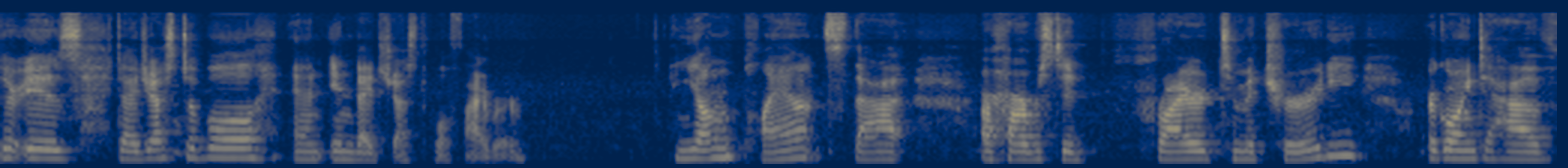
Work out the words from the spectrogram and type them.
There is digestible and indigestible fiber. Young plants that are harvested prior to maturity are going to have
